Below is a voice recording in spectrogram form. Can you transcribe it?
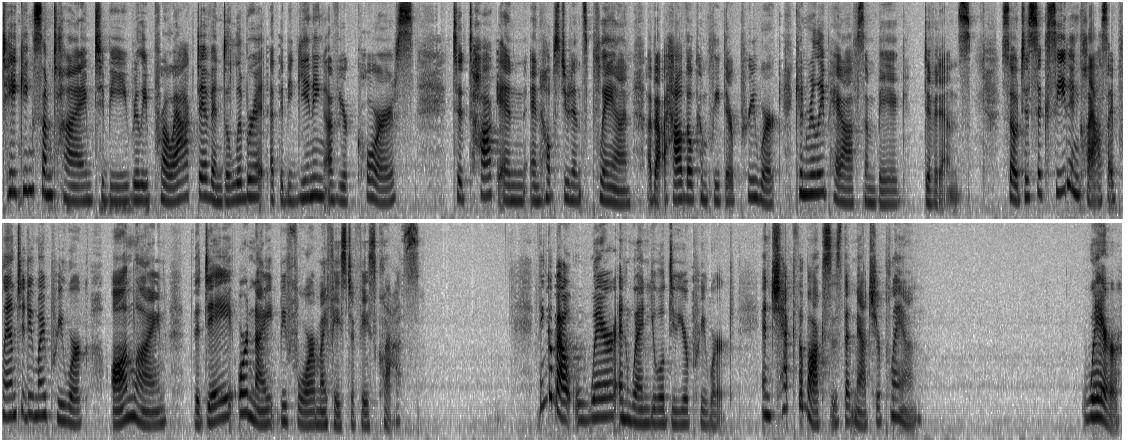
taking some time to be really proactive and deliberate at the beginning of your course to talk and, and help students plan about how they'll complete their pre-work can really pay off some big dividends. So to succeed in class, I plan to do my pre-work online the day or night before my face-to-face -face class. Think about where and when you will do your pre-work and check the boxes that match your plan. Where?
